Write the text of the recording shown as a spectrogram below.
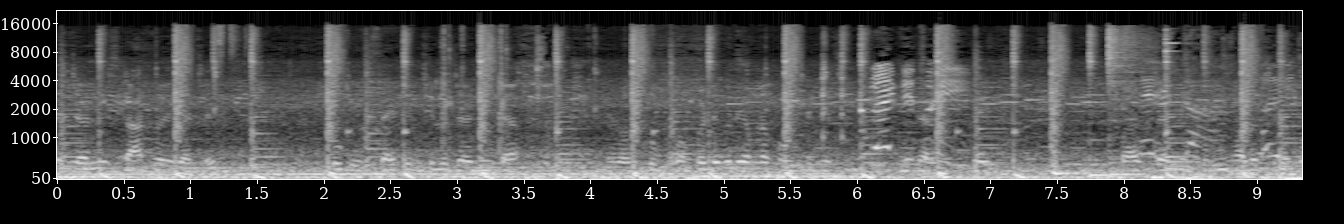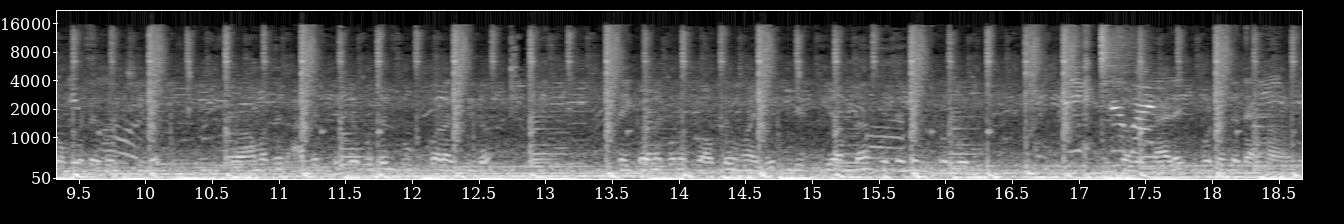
আমাদের জার্নি স্টার্ট হয়ে গেছে। খুব এক্সাইটিং ছিল জার্নিটা এবং খুব কমফোর্টেবলি আমরা পৌঁছে গেছি। ফার্স্ট জার্নি খুবই ভালো ছিল কমফোর্টেবল ছিল। তো আমাদের আগের থেকে হোটেল বুক করা ছিল। সেই কারণে কোনো প্রবলেম হয়নি। ডিরেক্টলি আমরা হোটেলে উঠে পড়ি ডাইরেক্ট হোটেলে দেখা হবে।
